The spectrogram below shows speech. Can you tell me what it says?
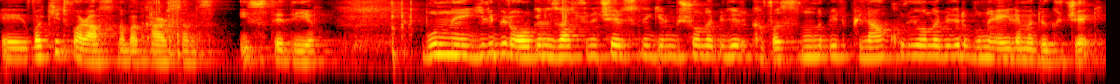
e, vakit var aslında bakarsanız istediği. Bununla ilgili bir organizasyon içerisine girmiş olabilir, kafasında bir plan kuruyor olabilir, bunu eyleme dökecek.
